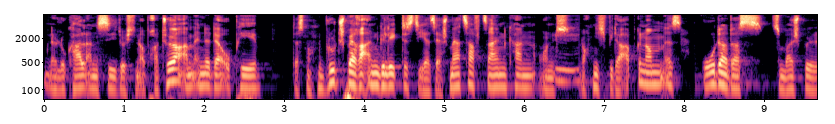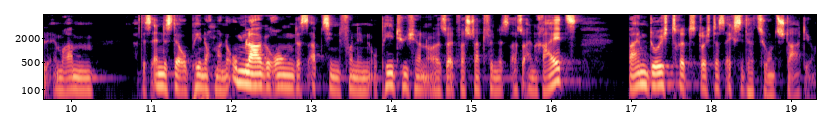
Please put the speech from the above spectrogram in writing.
eine Lokalanästhesie durch den Operateur am Ende der OP, dass noch eine Blutsperre angelegt ist, die ja sehr schmerzhaft sein kann und mhm. noch nicht wieder abgenommen ist. Oder dass zum Beispiel im Rahmen des Endes der OP nochmal eine Umlagerung, das Abziehen von den OP-Tüchern oder so etwas stattfindet. Also ein Reiz beim Durchtritt durch das Exzitationsstadium.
